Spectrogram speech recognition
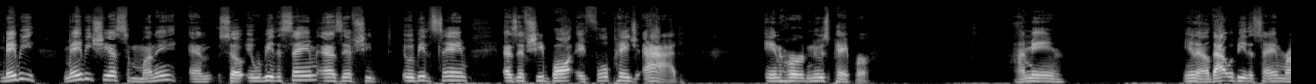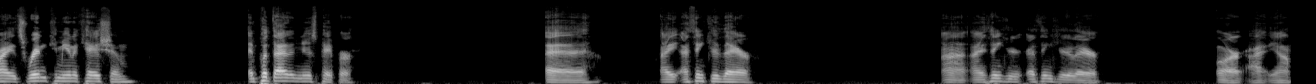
maybe maybe she has some money and so it would be the same as if she it would be the same as if she bought a full page ad in her newspaper. I mean, you know, that would be the same, right? It's written communication and put that in newspaper. Uh I I think you're there. Uh, I think you're. I think you're there. Or I yeah.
